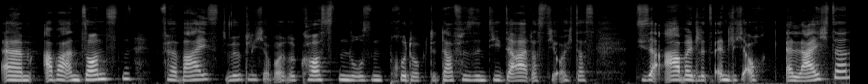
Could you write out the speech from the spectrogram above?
Ähm, aber ansonsten verweist wirklich auf eure kostenlosen Produkte. Dafür sind die da, dass die euch das, diese Arbeit letztendlich auch erleichtern.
